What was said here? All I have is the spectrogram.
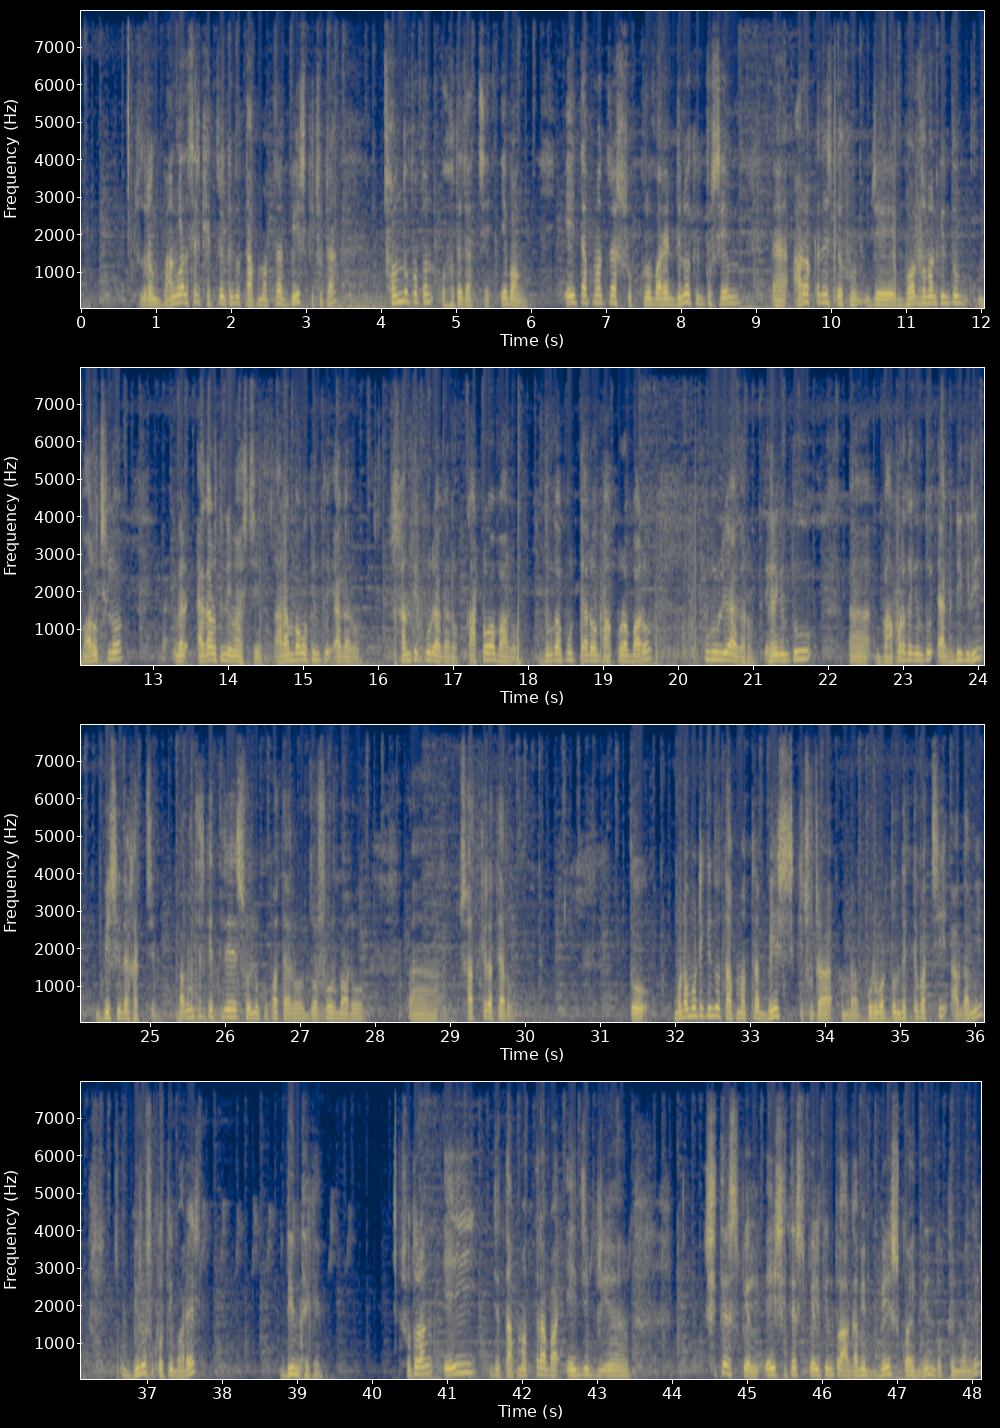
সুতরাং বাংলাদেশের ক্ষেত্রেও কিন্তু তাপমাত্রার বেশ কিছুটা ছন্দপতন হতে যাচ্ছে এবং এই তাপমাত্রা শুক্রবারের দিনও কিন্তু সেম আরও একটা জিনিস দেখুন যে বর্ধমান কিন্তু বারো ছিল, এবার এগারোতে নেমে আসছে, আরামবাগও কিন্তু এগারো, শান্তিপুর এগারো, কাটোয়া বারো, দুর্গাপুর তেরো, বাঁকুড়া বারো, পুরুলিয়া এগারো। এখানে কিন্তু বাঁকুড়াতে কিন্তু এক ডিগ্রি বেশি দেখাচ্ছে। বাংলাদেশের ক্ষেত্রে শৈলকুপা তেরো, যশোর বারো সাতক্ষীরা তেরো। তো মোটামুটি কিন্তু তাপমাত্রা বেশ কিছুটা আমরা পরিবর্তন দেখতে পাচ্ছি আগামী বৃহস্পতিবারের দিন থেকে। সুতরাং এই যে তাপমাত্রা বা এই যে শীতের স্পেল এই শীতের স্পেল কিন্তু আগামী বেশ কয়েকদিন দক্ষিণবঙ্গে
